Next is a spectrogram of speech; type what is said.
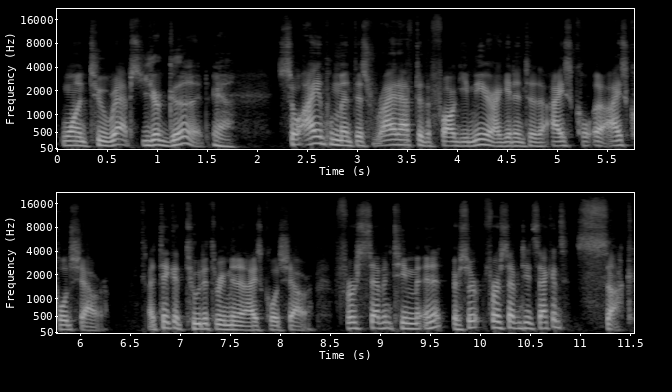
one, two reps, you're good. Yeah. So I implement this right after the foggy mirror. I get into the ice cold, uh, ice cold shower. I take a two to three minute ice cold shower. First 17 minutes or first 17 seconds, suck,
